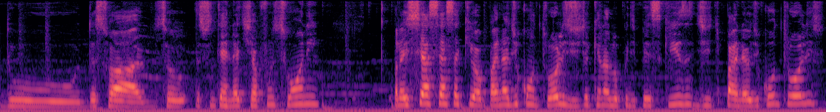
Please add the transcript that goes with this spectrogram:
do, da, sua, do seu, da sua internet já funcione. Para isso você acessa aqui, ó, painel de controles, digite aqui na lupa de pesquisa, digite painel de controles,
